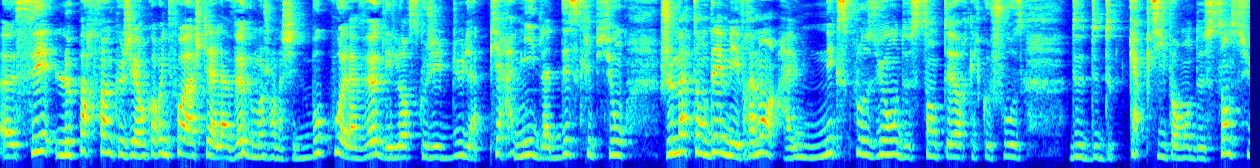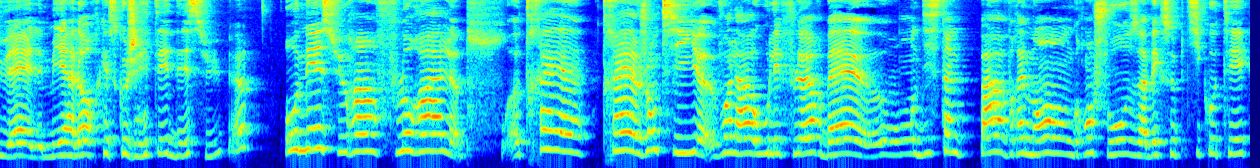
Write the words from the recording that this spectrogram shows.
euh, c'est le parfum que j'ai encore une fois acheté à l'aveugle. Moi j'en achète beaucoup à l'aveugle et lorsque j'ai lu la pyramide, la description, je m'attendais mais vraiment à une explosion de senteur, quelque chose de, captivant, de sensuel. Mais alors qu'est-ce que j'ai été déçue? On est sur un floral très très gentil, voilà, où les fleurs, ben, on distingue pas vraiment grand chose avec ce petit côté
